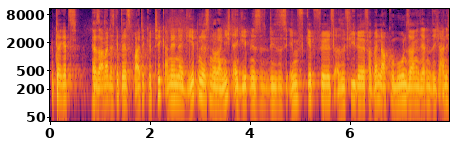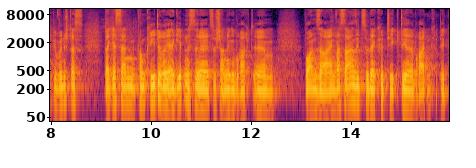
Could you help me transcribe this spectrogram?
Gibt da jetzt, Herr Samann, es gibt jetzt breite Kritik an den Ergebnissen oder Nichtergebnissen dieses Impfgipfels. Also viele Verbände, auch Kommunen sagen, sie hätten sich eigentlich gewünscht, dass da gestern konkretere Ergebnisse zustande gebracht ähm, worden seien. Was sagen Sie zu der Kritik, der breiten Kritik?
